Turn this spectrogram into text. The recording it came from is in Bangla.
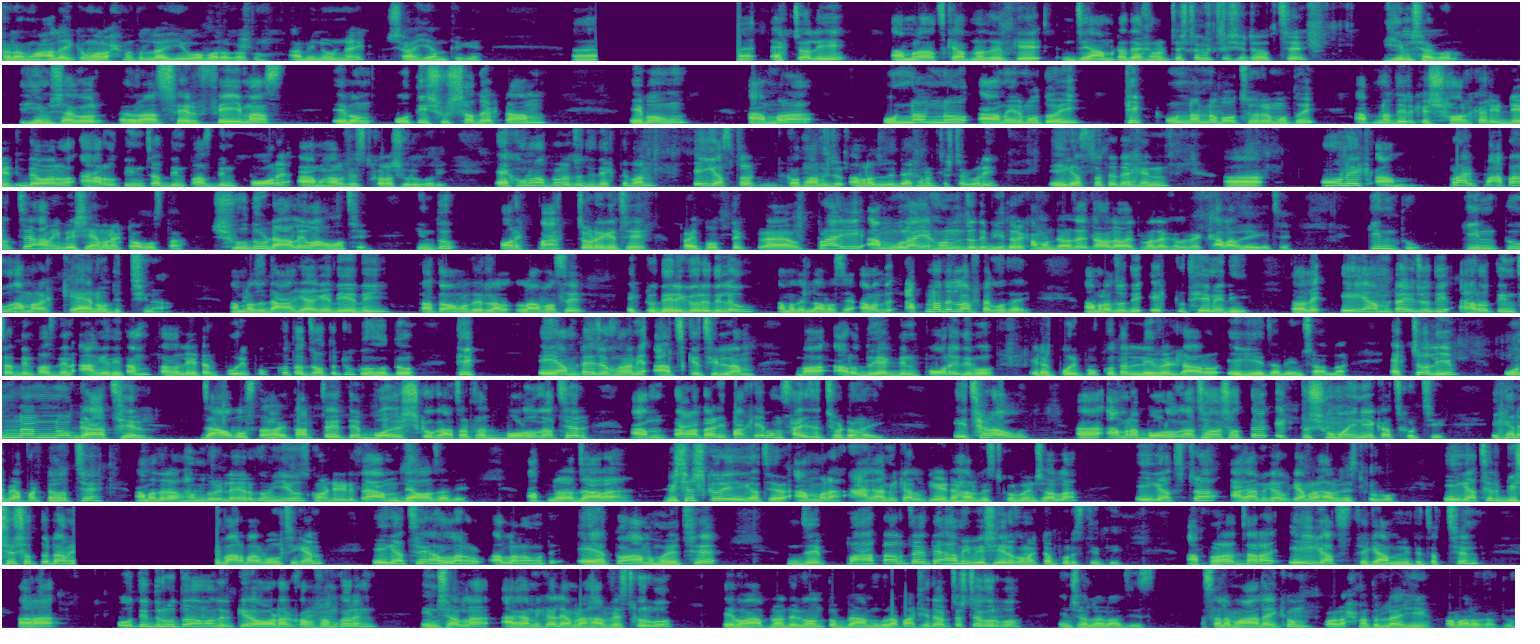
আসসালামু আলাইকুম রহমতুল্লাহি ওবরাকাত আমি নূর নায়ক শাহিয়াম থেকে। অ্যাকচুয়ালি আমরা আজকে আপনাদেরকে যে আমটা দেখানোর চেষ্টা করছি সেটা হচ্ছে হিমসাগর। হিমসাগর রাজের ফেমাস এবং অতি সুস্বাদু একটা আম এবং আমরা অন্যান্য আমের মতোই, ঠিক অন্যান্য বছরের মতোই আপনাদেরকে সরকারি ডেট দেওয়ারও আরও তিন চার দিন, পাঁচ দিন পরে আম হারভেস্ট করা শুরু করি। এখনও আপনারা যদি দেখতে পান, এই গাছটার কথা আমি আমরা যদি দেখানোর চেষ্টা করি, এই গাছটাতে দেখেন অনেক আম, প্রায় পাতার চেয়ে আমি বেশি এমন একটা অবস্থা। শুধু ডালেও আম আছে, কিন্তু অনেক পাক চড়ে গেছে, প্রায় প্রত্যেক, প্রায় আমগুলাই এখন যদি ভিতরে কামড় দেওয়া যায়, তাহলে হয়তো দেখা যাবে কালার হয়ে গেছে। কিন্তু কিন্তু আমরা কেন দিচ্ছি না? আমরা যদি আগে আগে দিয়ে দিই, তাতেও আমাদের লাভ আছে। একটু দেরি করে দিলেও আমাদের লাভ আছে। আমাদের, আপনাদের লাভটা কোথায়? আমরা যদি একটু থেমে দিই, তাহলে এই আমটাই যদি আরও তিন চার দিন, পাঁচ দিন আগে দিতাম, তাহলে এটার পরিপক্কতা যতটুকু হতো, ঠিক এই আমটাই যখন আমি আজকে ছিলাম বা আরও দুই একদিন পরে দিব, এটার পরিপক্কতার লেভেলটা আরও এগিয়ে যাবে ইনশাআল্লাহ। অ্যাকচুয়ালি অন্যান্য গাছের যা অবস্থা হয়, তার চাইতে বয়স্ক গাছ, অর্থাৎ বড় গাছের আম তাড়াতাড়ি পাকে এবং সাইজে ছোট হয়। এছাড়াও আমরা বড় গাছ হওয়া সত্ত্বেও একটু সময় নিয়ে কাজ করছি। এখানে ব্যাপারটা হচ্ছে, আমাদের আলহামদুলিল্লাহ এরকম হিউজ কোয়ান্টিটিতে আম দেওয়া যাবে। আপনারা যারা, বিশেষ করে এই গাছের, আমরা আগামীকালকে এটা হারভেস্ট করব ইনশাল্লাহ এই গাছটা আগামীকালকে আমরা হারভেস্ট করব। এই গাছের বিশেষত্বটা আমি বারবার বলছি কেন? এই গাছে আল্লাহর আল্লাহর রহমতে এত আম হয়েছে যে পাতার চাইতে আমি বেশি এরকম একটা পরিস্থিতি। আপনারা যারা এই গাছ থেকে আম নিতে চাচ্ছেন, তারা অতি দ্রুত আমাদেরকে অর্ডার কনফার্ম করেন। ইনশাল্লাহ আগামীকালে আমরা হারভেস্ট করব। এবং আপনাদের গন্তব্যে আমগুলো পাঠিয়ে দেওয়ার চেষ্টা করব। ইনশাল্লাহ আজিজ আসসালামু আলাইকুম ও রহমতুল্লাহি ওবরাকাতু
